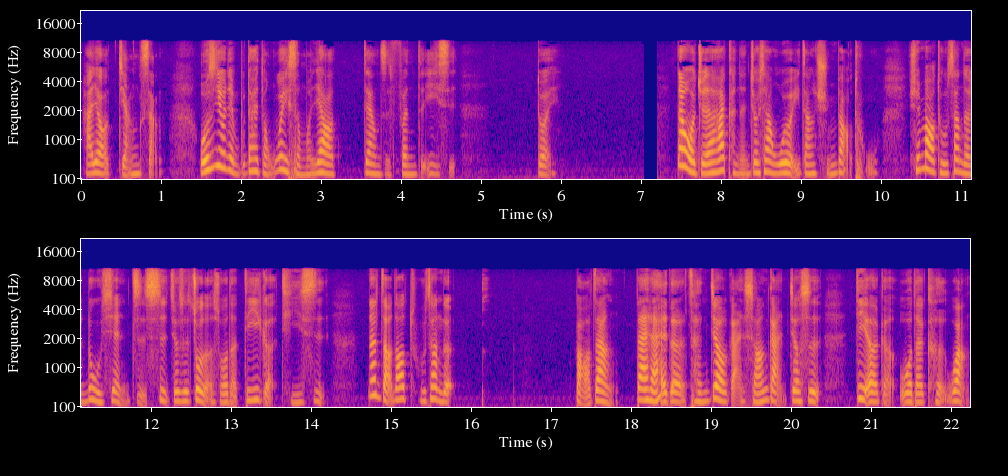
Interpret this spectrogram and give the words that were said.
还有奖赏。我是有点不太懂为什么要这样子分的意思。对，但我觉得它可能就像我有一张寻宝图，寻宝图上的路线指示就是作者说的第一个提示，那找到图上的宝藏带来的成就感、爽感就是第二个我的渴望，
